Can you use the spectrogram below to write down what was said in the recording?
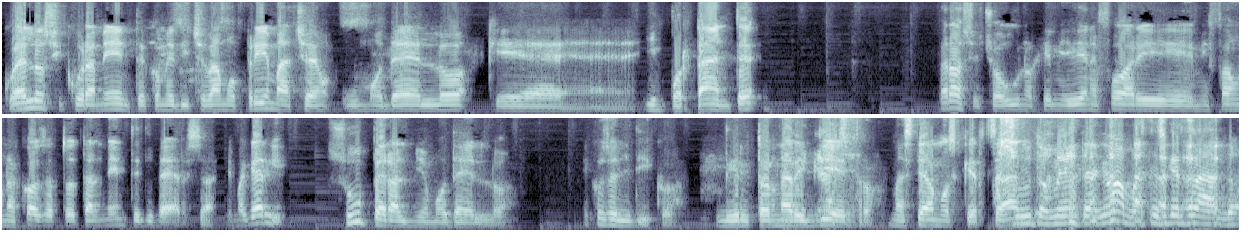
Quello sicuramente, come dicevamo prima, c'è un modello che è importante, però se c'è uno che mi viene fuori, mi fa una cosa totalmente diversa e magari supera il mio modello, e cosa gli dico? Di ritornare indietro, ma stiamo scherzando. Assolutamente no, ma sto scherzando.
